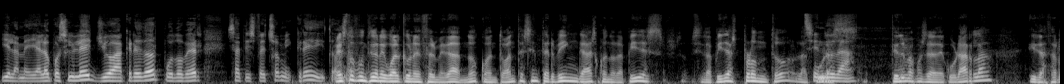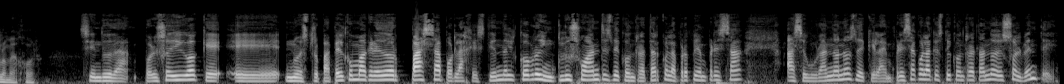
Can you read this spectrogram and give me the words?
y en la medida de lo posible yo, acreedor, puedo ver satisfecho mi crédito. Esto ¿no? funciona igual que una enfermedad, ¿no? Cuanto antes intervingas, cuando la pilles, si la pillas pronto, la Sin curas. duda. Tienes más posibilidad de curarla y de hacerlo mejor. Sin duda. Por eso digo que eh, nuestro papel como acreedor pasa por la gestión del cobro incluso antes de contratar con la propia empresa, asegurándonos de que la empresa con la que estoy contratando es solvente.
